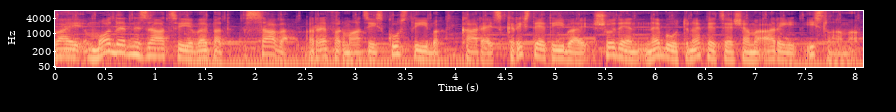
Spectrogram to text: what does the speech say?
Vai modernizācija vai pat sava reformācijas kustība, kā reiz kristietībai, šodien nebūtu nepieciešama arī islāmam?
